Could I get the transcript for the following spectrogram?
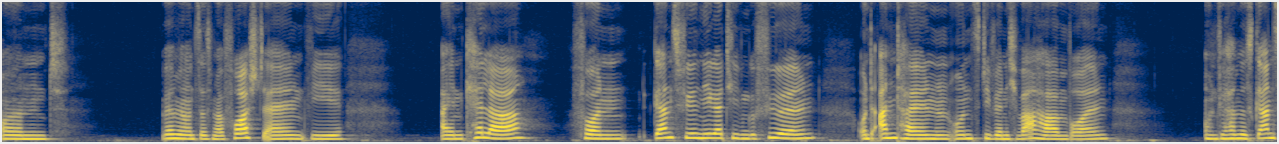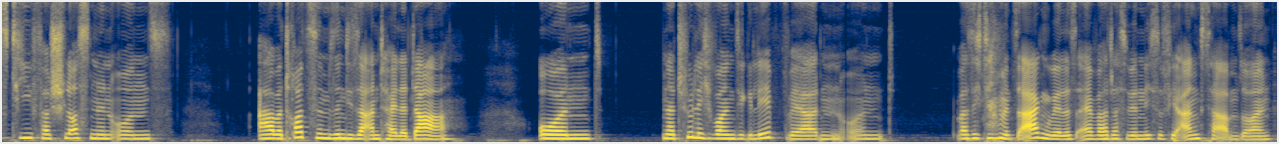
Und wenn wir uns das mal vorstellen, wie ein Keller von ganz vielen negativen Gefühlen und Anteilen in uns, die wir nicht wahrhaben wollen. Und wir haben das ganz tief verschlossen in uns. Aber trotzdem sind diese Anteile da. Und natürlich wollen sie gelebt werden. Und was ich damit sagen will, ist einfach, dass wir nicht so viel Angst haben sollen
